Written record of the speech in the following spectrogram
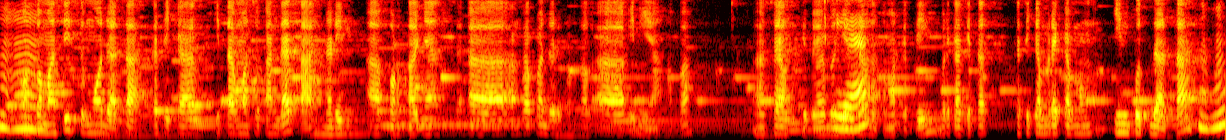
Mm-mm. otomasi semua data. Ketika kita masukkan data dari eh, portalnya, eh, anggaplah dari portal eh, ini ya apa eh, sales gitu ya, bagian Iya. sales atau marketing. Mereka kita ketika mereka menginput data Mm-mm.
